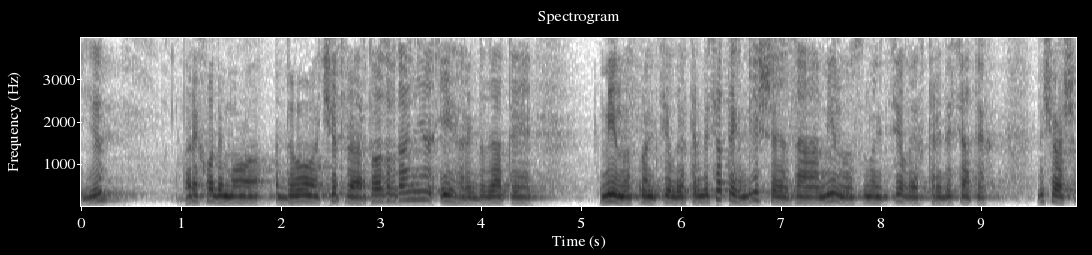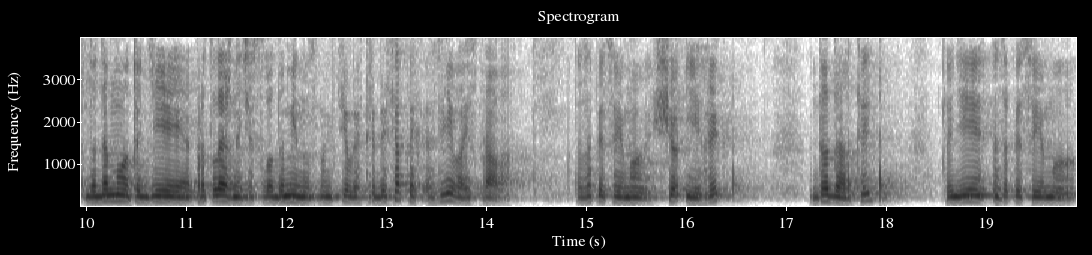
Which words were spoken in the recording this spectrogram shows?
Є. Переходимо до четвертого завдання. Y додати мінус 0,3 більше за мінус 0,3. Ну що ж, додамо тоді протилежне число до мінус 0,3 зліва і справа. То записуємо, що y додати. Тоді записуємо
